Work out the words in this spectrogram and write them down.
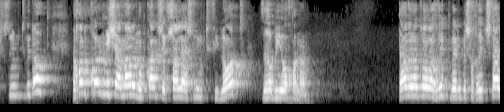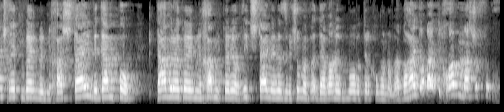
להשלים תפילות? נכון, כל מי שאמר לנו כאן שאפשר להשלים תפילות, זה רבי יוחנן. תא ולא תפלל ערבית מתפלל בשחרית שתיים, שחרית מתפלל במנחה שתיים, וגם פה, תא ולא תפלל במנחה מתפלל ערבית שתיים, ואין לזה משום דבר יגמור בטל קורבנו. והברייתא אומרת לכאורה ממש הפוך.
